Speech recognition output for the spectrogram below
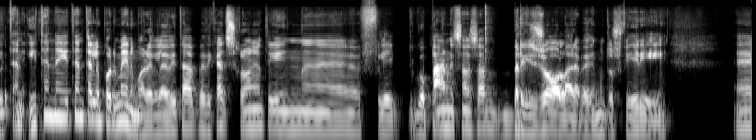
Ήταν, ήταν, ήταν ταλαιπωρημένη μωρέ. Δηλαδή τα παιδικά της χρόνια την, ε, φιλ- την κοπάνησαν σαν μπριζόλα, ρε παιδί μου, το σφυρί. Ε,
